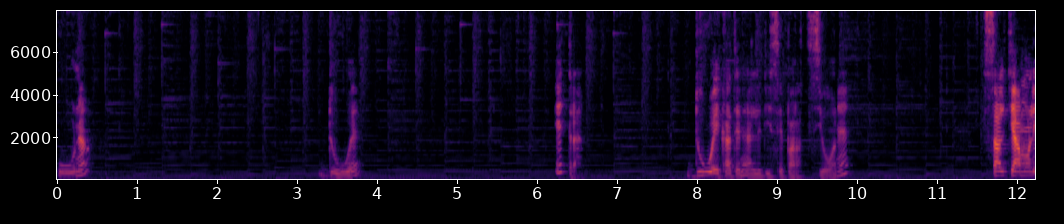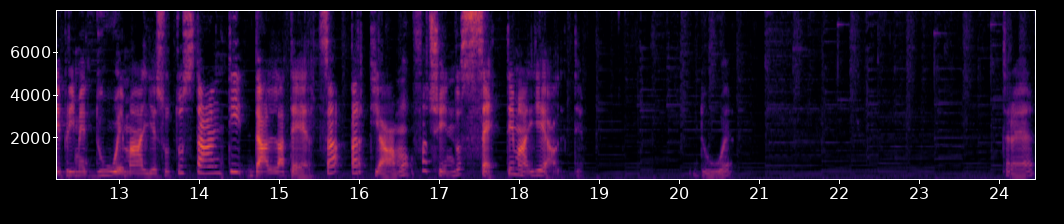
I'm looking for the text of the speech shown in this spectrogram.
Una, due e tre. 2 catenelle di separazione saltiamo le prime due maglie sottostanti dalla terza partiamo facendo 7 maglie alte. 2 3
